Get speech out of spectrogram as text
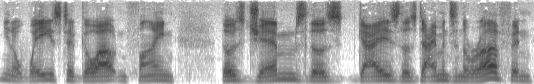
you know ways to go out and find those gems those guys those diamonds in the rough and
